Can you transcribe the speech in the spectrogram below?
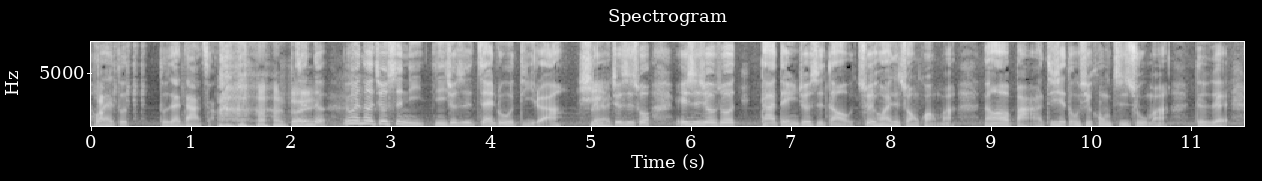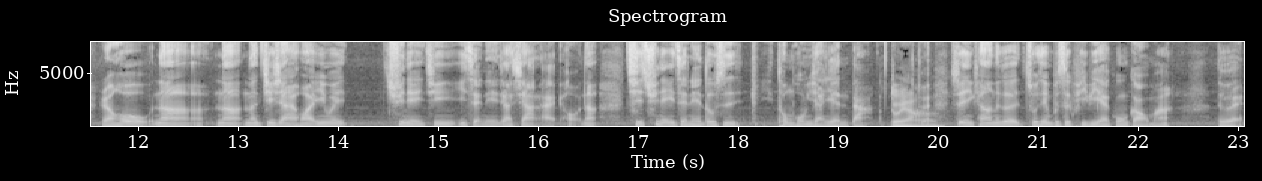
后来都都在大涨，对真的，因为那就是你，你就是在落底了啊。是，对，就是说，意思就是说，它等于就是到最坏的状况嘛，然后把这些东西控制住嘛，对不对？然后那那那接下来的话，因为去年已经一整年这样下来，哈，那其实去年一整年都是通膨影响也很大，对啊，对，所以你看到那个昨天不是 PPI 公告吗？对不对？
